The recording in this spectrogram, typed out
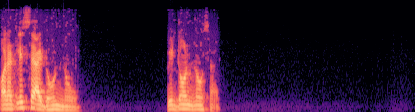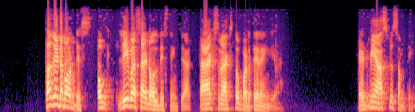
और at least say I don't know we don't know sir forget about this okay leave aside all this things यार टैक्स वैक्स तो बढ़ते रहेंगे यार let me ask you something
